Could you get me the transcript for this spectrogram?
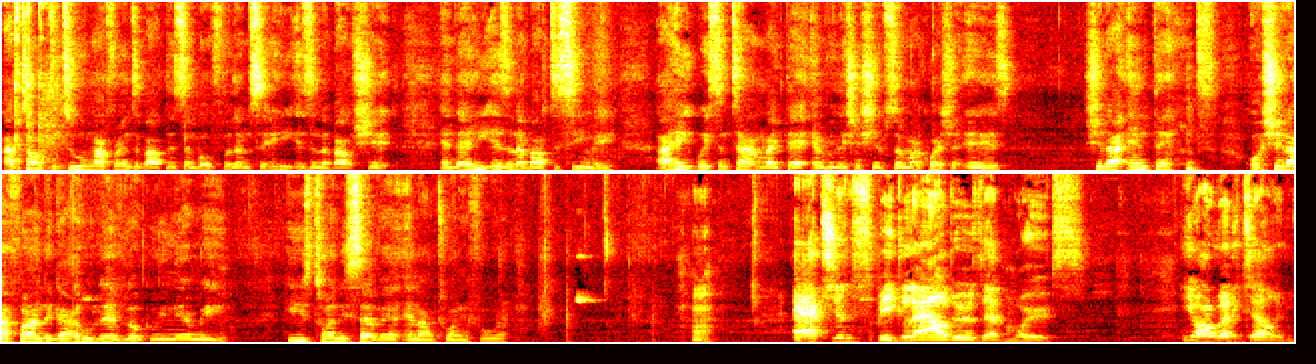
I talked to two of my friends about this and both of them say he isn't about shit and that he isn't about to see me. I hate wasting time like that in relationships. So my question is, should I end things or should I find a guy who lives locally near me? He's 27 and I'm 24. Hmm. Actions speak louder than words. He already telling you.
